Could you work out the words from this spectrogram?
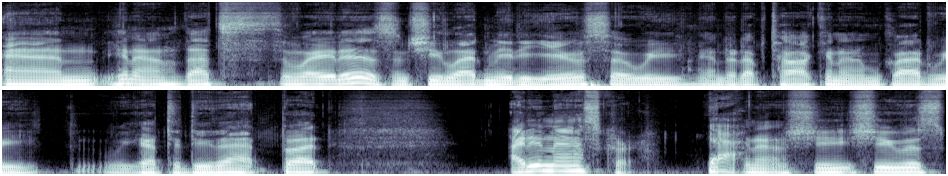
And you know that's the way it is. And she led me to you, so we ended up talking, and I'm glad we we got to do that. But I didn't ask her. Yeah, You know, she she was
